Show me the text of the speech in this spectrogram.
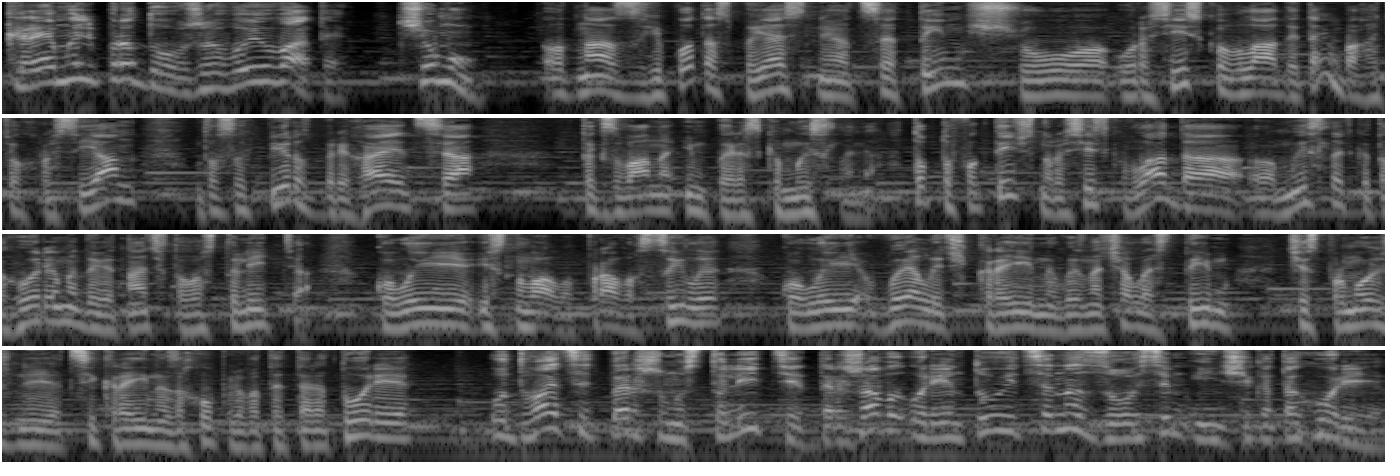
Кремль продовжує воювати. Чому? Одна з гіпотез пояснює це тим, що у російської влади та й багатьох росіян до сих пір зберігається так зване імперське мислення. Тобто, фактично, російська влада е, мислить категоріями 19 століття, коли існувало право сили, коли велич країни визначалась тим, чи спроможні ці країни захоплювати території. У 21 столітті держави орієнтуються на зовсім інші категорії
